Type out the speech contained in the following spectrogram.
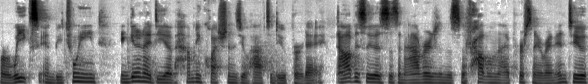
or weeks in between and get an idea of how many questions you'll have to do per day. Now, obviously, this is an average, and this is a problem that I personally ran into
